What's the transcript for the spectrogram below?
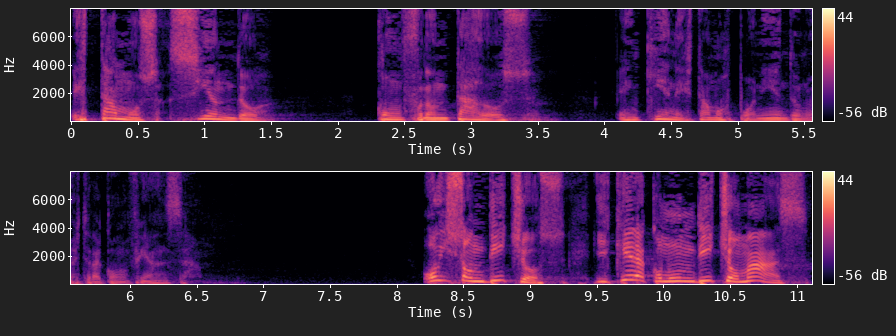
estamos siendo confrontados en quién estamos poniendo nuestra confianza. Hoy son dichos y queda como un dicho más.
